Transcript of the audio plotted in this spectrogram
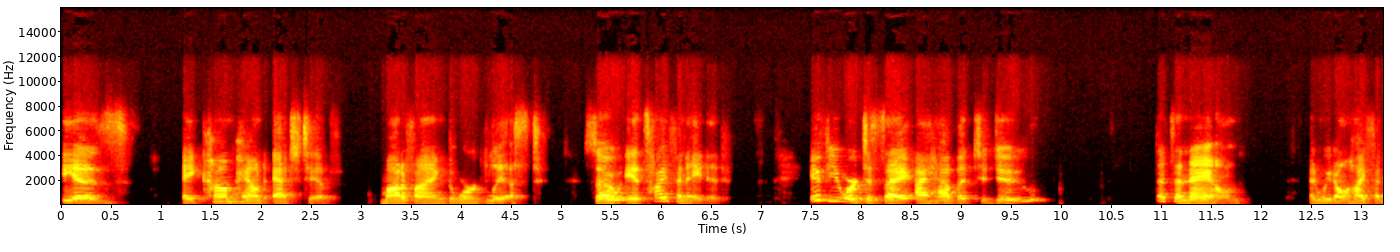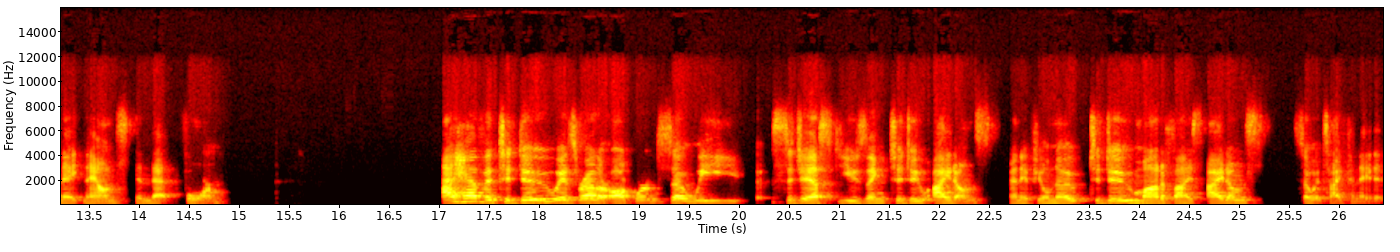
is a compound adjective modifying the word list. So it's hyphenated. If you were to say, I have a to-do, that's a noun, and we don't hyphenate nouns in that form. I have a to do is rather awkward, so we suggest using to do items. And if you'll note, to do modifies items, so it's hyphenated.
